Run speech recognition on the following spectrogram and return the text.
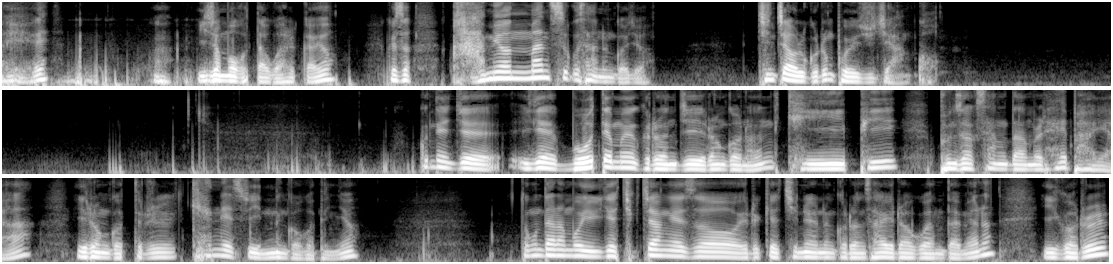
예. 어, 잊어먹었다고 할까요? 그래서 가면만 쓰고 사는 거죠. 진짜 얼굴은 보여주지 않고. 근데 이제 이게 무엇 때문에 그런지 이런 거는 깊이 분석 상담을 해봐야 이런 것들을 캐낼 수 있는 거거든요. 더군다나 뭐 이게 직장에서 이렇게 지내는 그런 사이라고 한다면은 이거를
